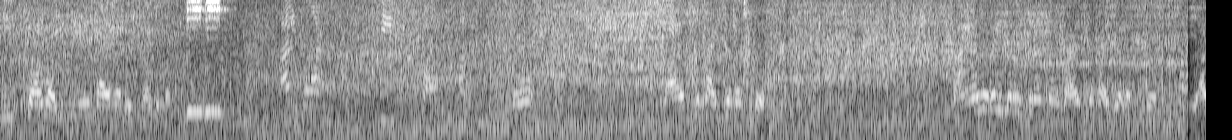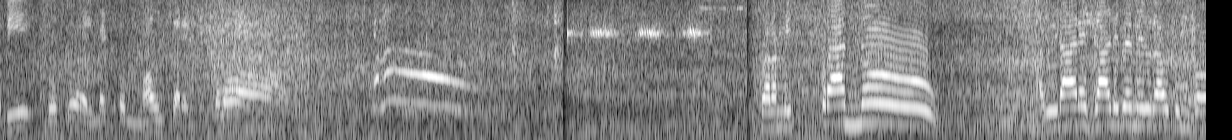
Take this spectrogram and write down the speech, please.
चीज पाव भाजी मी काय नाही भेटणार तुला आय वॉन्ट चीज पावडर तो बाहेरचं खायचं नसतं सांगा जरा हिला मित्रांनो बाहेरचं खायचं नसतं अभी गोको को माउंट करेंगे चलो. तर मित्रांनो अभी डायरेक्ट गाडी पे मिल रहा तुमको.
